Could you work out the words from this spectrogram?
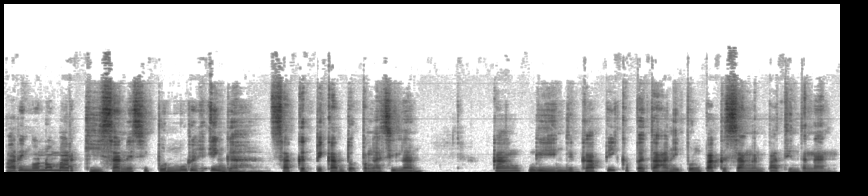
paringana margi sanesipun murih enggah saged pikantuk penghasilan kangge njengkapi kebatahanipun pagesangan padintenan.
